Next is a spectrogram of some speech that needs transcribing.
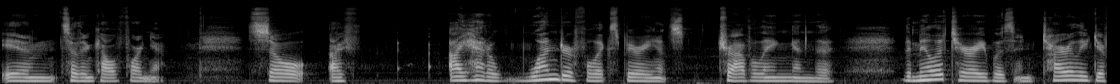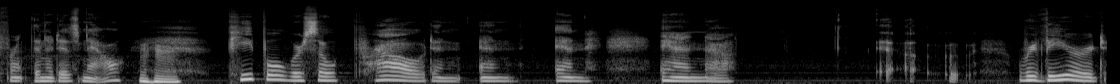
in southern california so i i had a wonderful experience traveling and the the military was entirely different than it is now. Mm-hmm. People were so proud and and and and uh, revered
